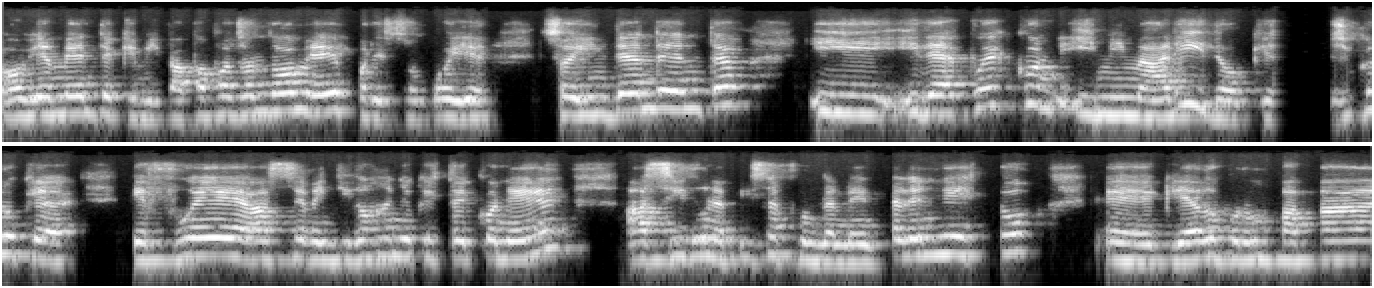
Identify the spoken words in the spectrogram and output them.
obviamente que mi papá apoyándome, por eso voy, soy intendenta, y, y después con, y mi marido, que yo creo que, que, fue hace 22 años que estoy con él, ha sido una pieza fundamental en esto, eh, criado por un papá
